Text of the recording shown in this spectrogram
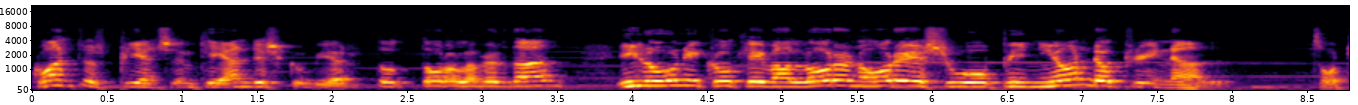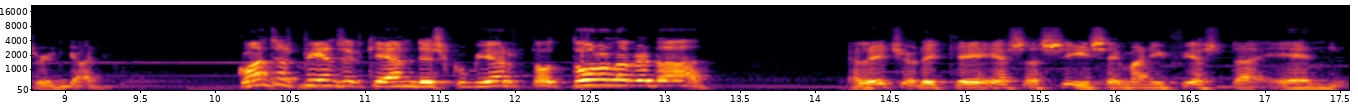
¿Cuántos piensan que han descubierto toda la verdad y lo único que valoran ahora es su opinión doctrinal? Es otro engaño. ¿Cuántos piensan que han descubierto toda la verdad? El hecho de que es así se manifiesta en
